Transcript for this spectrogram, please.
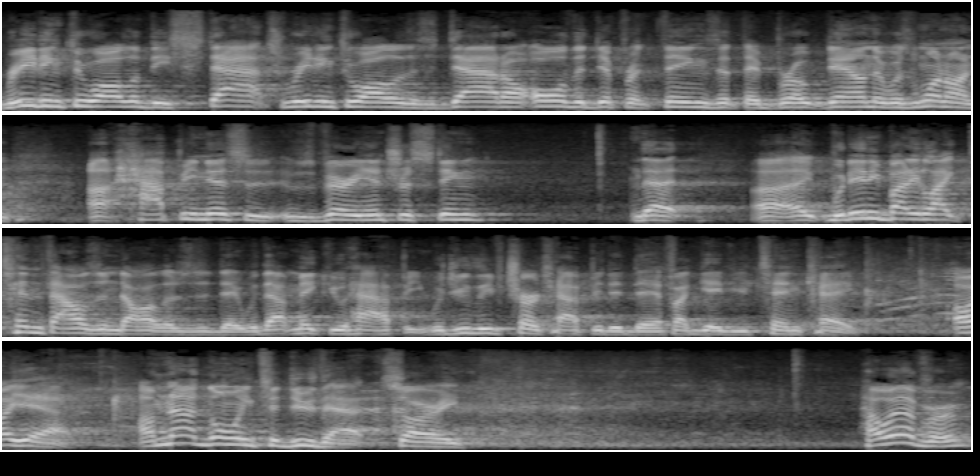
reading through all of these stats, reading through all of this data, all the different things that they broke down. There was one on uh, happiness, it was very interesting. That uh, would anybody like $10,000 a day? Would that make you happy? Would you leave church happy today if I gave you 10K? Oh, yeah. I'm not going to do that. Sorry. However,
